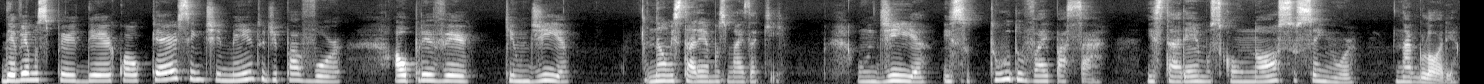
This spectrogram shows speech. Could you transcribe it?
devemos perder qualquer sentimento de pavor ao prever que um dia não estaremos mais aqui. Um dia isso tudo vai passar e estaremos com nosso Senhor na glória.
